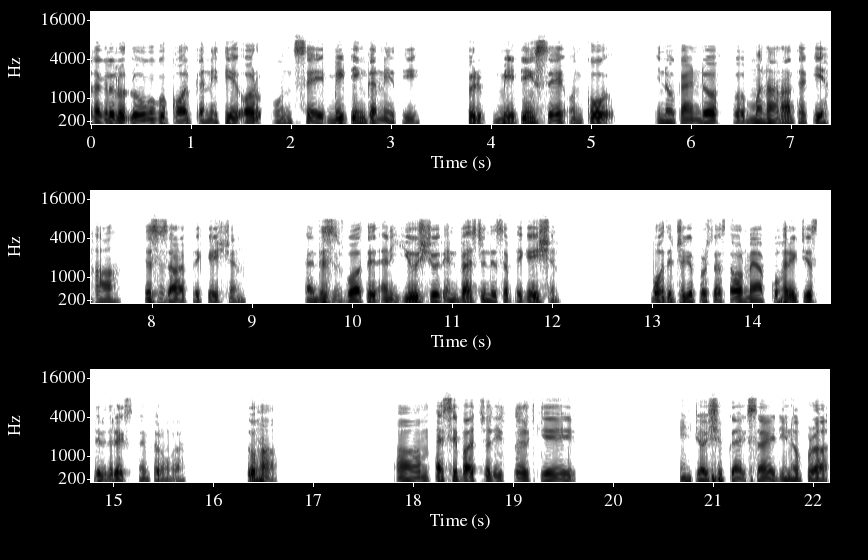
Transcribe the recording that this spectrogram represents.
अलग अलग लोगों को कॉल करनी थी, और उनसे मीटिंग करनी थी। फिर मीटिंग से उनको यू नो काइंड ऑफ़ मनाना था कि हाँ this is our application and this is worth it and you should invest in this application बहुत ही ट्रिकी प्रोसेस था और मैं आपको हर एक चीज़ धीरे धीरे एक्सप्लेन करूँगा। तो हाँ। um, ऐसे बात चली फिर के इंटर्नशिप का एक साइड यू नो पूरा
